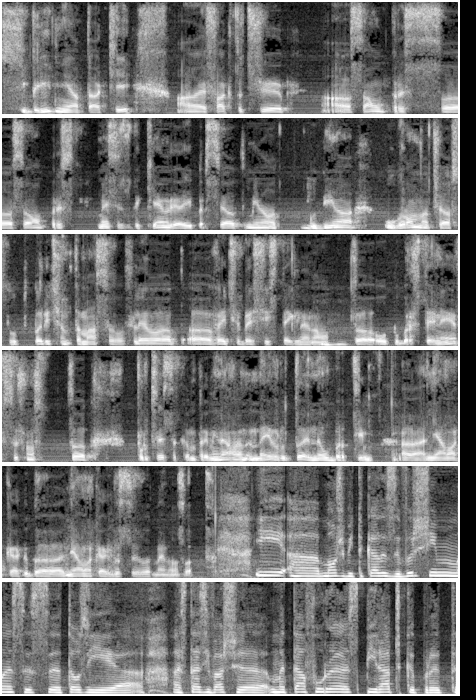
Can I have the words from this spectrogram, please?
хибридни атаки а, е факта, че а, само, през, а, само през месец декември и през цялата миналата година огромна част от паричната маса в лева вече беше изтеглена от, от обращение. Всъщност процеса към преминаване на еврото е необратим. А, няма, как да, няма как да се върне назад. И а, може би така да завършим с, този, а, с тази ваша метафора, спирачка пред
